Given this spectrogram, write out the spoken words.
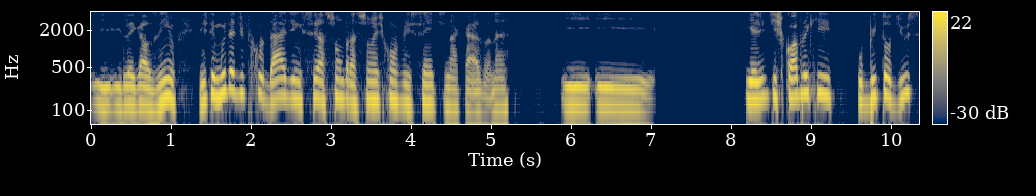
e, e legalzinho, eles têm muita dificuldade em ser assombrações convincentes na casa, né? E, e, a gente descobre que o Beetlejuice,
